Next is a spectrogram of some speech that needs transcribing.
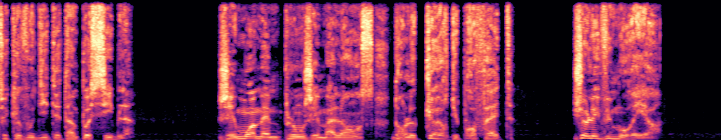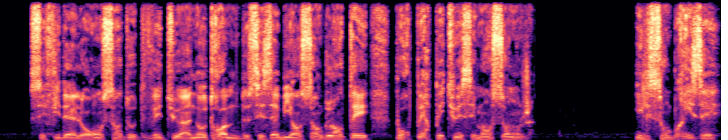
Ce que vous dites est impossible. J'ai moi-même plongé ma lance dans le cœur du prophète. Je l'ai vu mourir. Ses fidèles auront sans doute vêtu un autre homme de ses habits ensanglantés pour perpétuer ses mensonges. Ils sont brisés,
